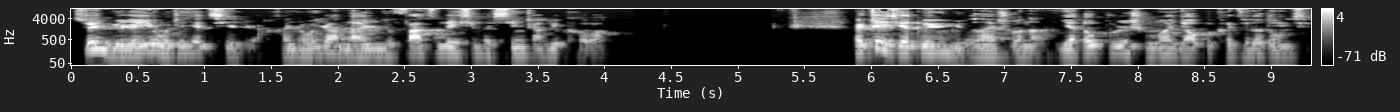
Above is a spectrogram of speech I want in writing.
所以，女人拥有这些气质，很容易让男人就发自内心的欣赏与渴望。而这些对于女人来说呢，也都不是什么遥不可及的东西。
